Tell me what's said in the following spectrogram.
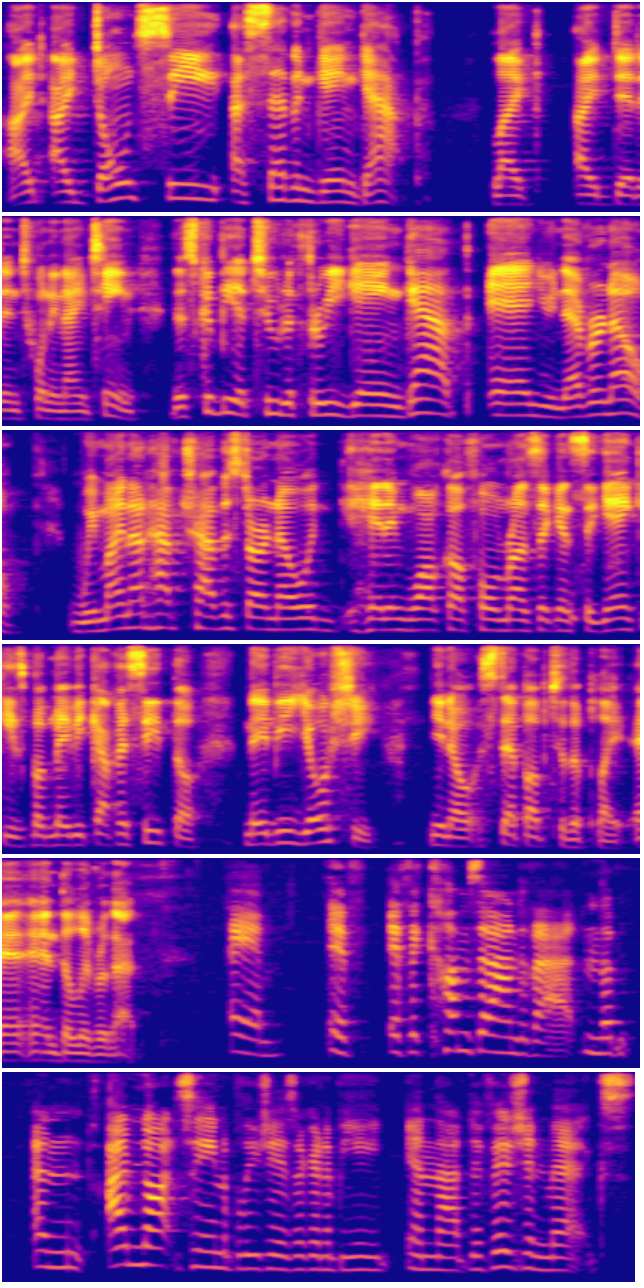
I I don't see a seven game gap like I did in 2019. This could be a two to three game gap, and you never know. We might not have Travis d'Arnaud hitting walk-off home runs against the Yankees, but maybe Cafecito, maybe Yoshi, you know, step up to the plate and, and deliver that. And if if it comes down to that, and the and I'm not saying the Blue Jays are going to be in that division mix,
